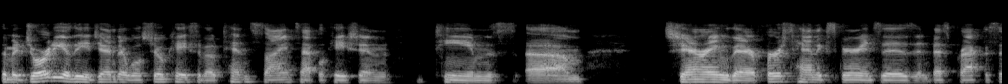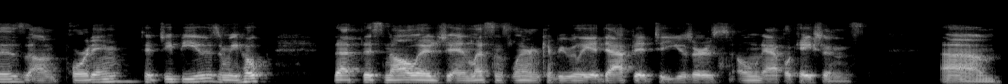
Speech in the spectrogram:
the majority of the agenda will showcase about 10 science application teams um, sharing their firsthand experiences and best practices on porting to GPUs. And we hope that this knowledge and lessons learned can be really adapted to users' own applications. Um,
